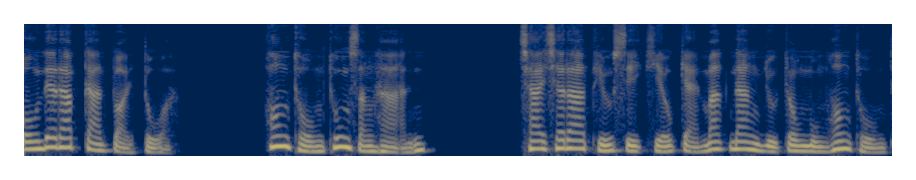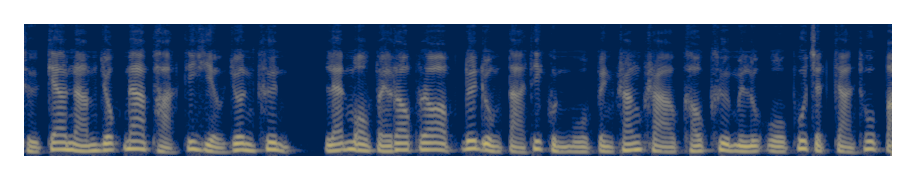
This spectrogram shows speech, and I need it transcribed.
องค์ได้รับการปล่อยตัว ห้องโถงทุ่งสังหาร ชายชราผิวสีเขียวแก่มากนั่งอยู่ตรงมุมห้องโถงถือแก้วน้ำยกหน้าผากที่เหี่ยวย่นขึ้น และมองไปรอบๆ ด้วยดวงตาที่ขุ่นมัวเป็นครั้งคราวเขาคือเมลูโอผู้จัดการทั่วไป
